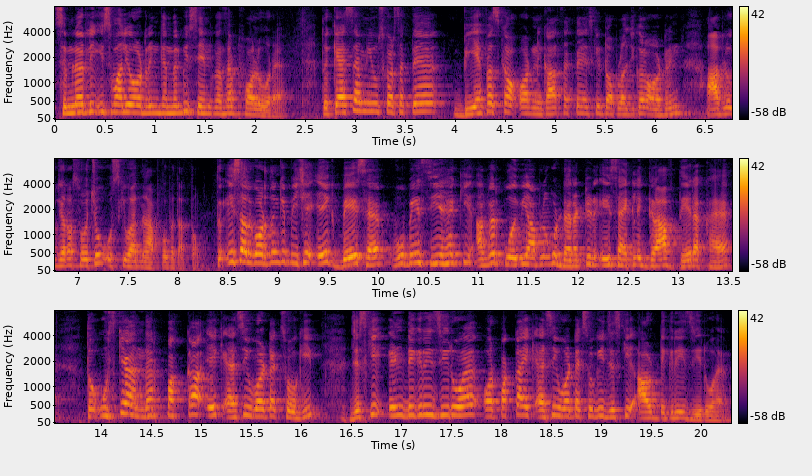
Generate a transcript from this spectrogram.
similarly इस वाली ऑर्डरिंग के अंदर भी सेम कंसेप्ट फॉलो हो रहा है। तो कैसे हम यूज़ कर सकते हैं? बीएफएस का और निकाल सकते हैं इसकी टॉपोलॉजिकल ऑर्डरिंग आप लोग जरा सोचो, उसके बाद मैं आपको बताता हूँ। तो इस अलगोरिथम के पीछे एक बेस है। वो बेस ये है कि अगर कोई भी आप लोगों को डायरेक्टेड ए ग्राफ दे रखा है तो उसके अंदर पक्का एक ऐसी वर्टेक्स होगी, जिसकी इन डिग्री ज़ीरो है और पक्का एक ऐसी वर्टेक्स होगी जिसकी आउट डिग्री ज़ीरो है।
